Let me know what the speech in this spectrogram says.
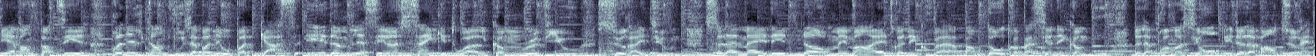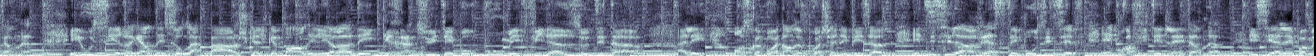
Et avant de partir, prenez le temps de vous abonner au podcast et de me laisser un 5 étoiles comme review sur iTunes. Cela m'aide énormément à être découvert par d'autres passionnés comme vous de la promotion et de la vente sur Internet. Et aussi, regardez sur la page, quelque part, il y aura des gratuités pour vous, mes fidèles auditeurs. Allez, on se revoit dans le prochain épisode. Et d'ici là, restez positifs et profitez de l'Internet. Ici Alain Pomme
